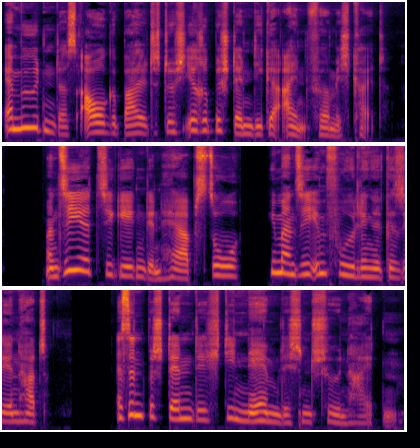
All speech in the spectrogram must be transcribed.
ermüden das Auge bald durch ihre beständige Einförmigkeit. Man sieht sie gegen den Herbst so, wie man sie im Frühlinge gesehen hat. Es sind beständig die nämlichen Schönheiten.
